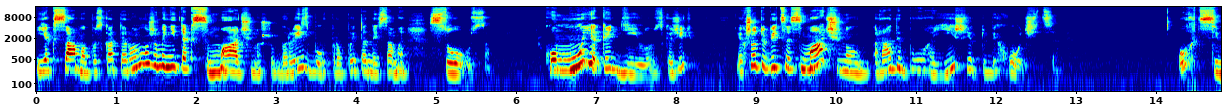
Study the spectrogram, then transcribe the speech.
як саме пускати рол? Може, мені так смачно, щоб рис був пропитаний саме соусом. Кому яке діло? Скажіть, якщо тобі це смачно, ради Бога, їж, як тобі хочеться. Ох, ці,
